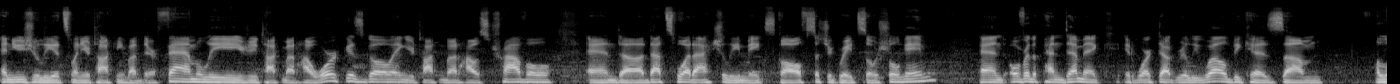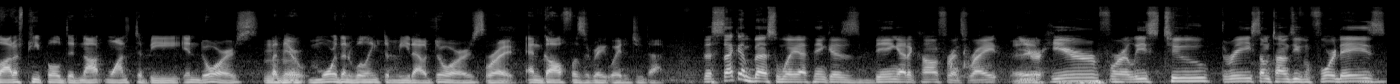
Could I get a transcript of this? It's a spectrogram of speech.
And usually it's when you're talking about their family, usually talking about how work is going, you're talking about how's travel. And uh, that's what actually makes golf such a great social game. And over the pandemic, it worked out really well because um, a lot of people did not want to be indoors, but mm-hmm. they're more than willing to meet outdoors. Right. And golf was a great way to do that. The second best way, I think, is being at a conference, right? Yeah. You're here for at least two, three, sometimes even four days,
